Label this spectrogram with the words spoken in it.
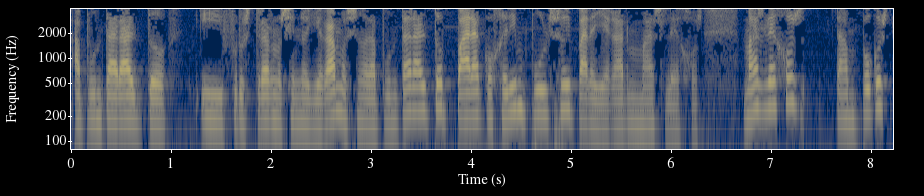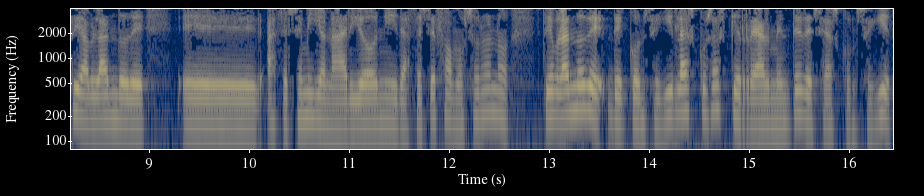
apuntar alto y frustrarnos si no llegamos, sino de apuntar alto para coger impulso y para llegar más lejos. Más lejos tampoco estoy hablando de eh, hacerse millonario ni de hacerse famoso, no, no. Estoy hablando de, conseguir las cosas que realmente deseas conseguir,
